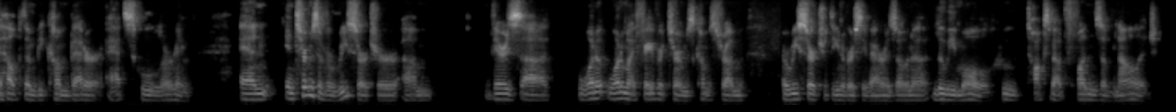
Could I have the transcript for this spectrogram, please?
to help them become better at school learning. And in terms of a researcher, um, there's uh, one, of, one of my favorite terms comes from a researcher at the University of Arizona, Luis Moll, who talks about funds of knowledge.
